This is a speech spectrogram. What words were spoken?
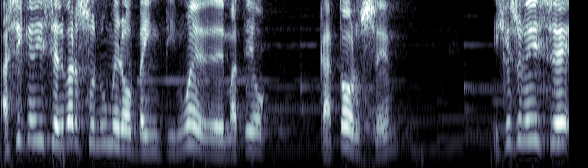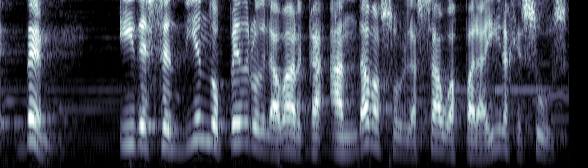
Así que dice el verso número 29 de Mateo 14, y Jesús le dice, ven. Y descendiendo Pedro de la barca, andaba sobre las aguas para ir a Jesús,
